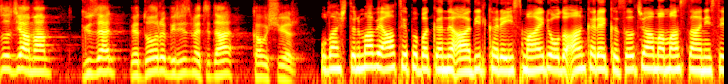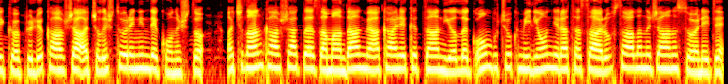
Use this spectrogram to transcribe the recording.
Kızılcahamam güzel ve doğru bir hizmeti daha kavuşuyor. Ulaştırma ve Altyapı Bakanı Adil Kara İsmailoğlu Ankara Kızılcahamam Hastanesi Köprülü Kavşağı açılış töreninde konuştu. Açılan kavşakla zamandan ve akaryakıttan yıllık 10,5 milyon lira tasarruf sağlanacağını söyledi.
